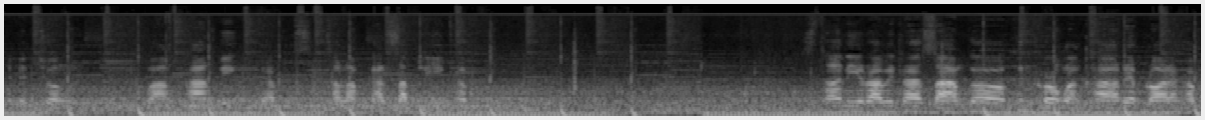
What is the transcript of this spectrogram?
จะเป็นช่วงวางทางวิ่งแบบสำหรับการสับหลีกครับ สถานีรามินทราสามก็ขึ้นโครงหลังคาเรียบร้อยแล้วครับ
